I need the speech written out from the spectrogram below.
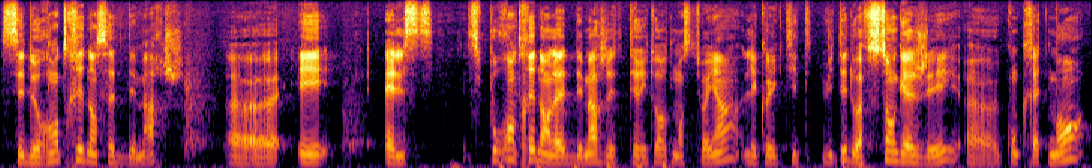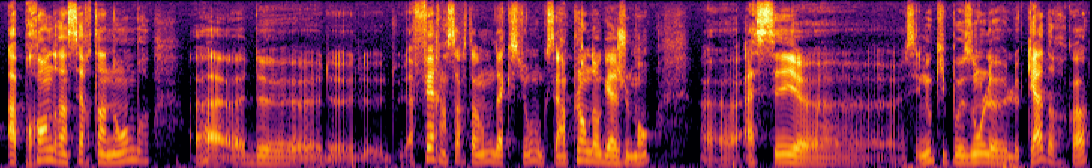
c'est de rentrer dans cette démarche euh, et elles, pour rentrer dans la démarche des territoires hautement citoyens, les collectivités doivent s'engager concrètement à prendre un certain nombre euh, de, faire un certain nombre d'actions. Donc c'est un plan d'engagement euh, assez. Euh, c'est nous qui posons le, cadre, quoi.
